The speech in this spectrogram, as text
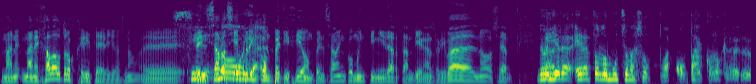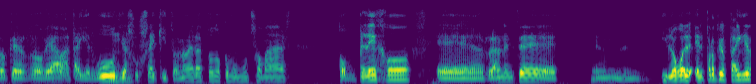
manejaba otros criterios, ¿no? Eh, sí, pensaba no, siempre ya... en competición, pensaba en cómo intimidar también al rival, ¿no? O sea... No, cada... y era, era todo mucho más opaco lo que, lo que rodeaba a Tiger Woods uh -huh. y a su séquito, ¿no? Era todo como mucho más complejo, eh, realmente... Eh, y luego el, el, propio Tiger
